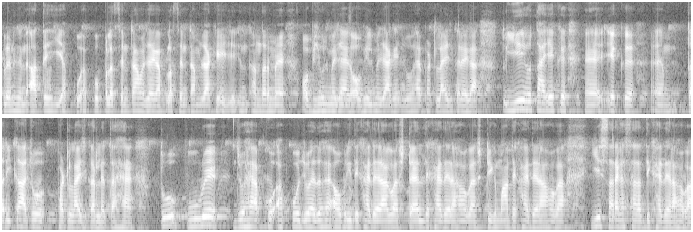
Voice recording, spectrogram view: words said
प्लेन ग्रेन आते ही आपको आपको प्लस प्लसेंटा में जाएगा। प्लस प्लसेंटा में जाके अंदर में ओव्यूल में जाएगा। ओव्यूल में जाके जो है फर्टिलाइज करेगा। तो ये होता है एक एक तरीका जो फर्टिलाइज कर लेता है। तो पूरे जो है आपको आपको जो है जो है ओवरी दिखाई दे रहा होगा, स्टाइल दिखाई दे रहा होगा, स्टिग्मा दिखाई दे रहा होगा, ये सारा का सारा दिखाई दे रहा होगा।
